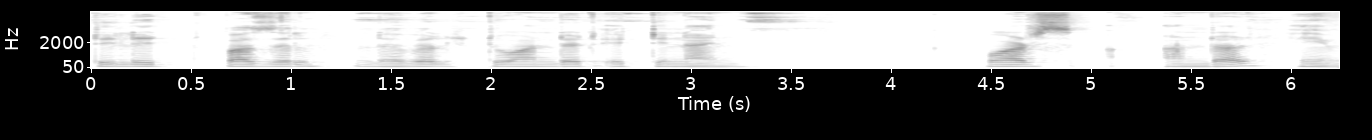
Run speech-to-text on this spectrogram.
Delete puzzle level 289 what's under him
